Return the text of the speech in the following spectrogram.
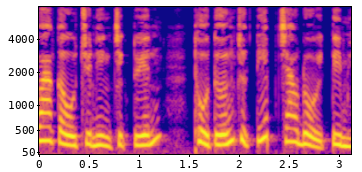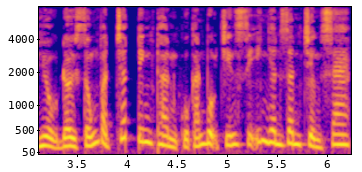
Qua cầu truyền hình trực tuyến, Thủ tướng trực tiếp trao đổi tìm hiểu đời sống vật chất tinh thần của cán bộ chiến sĩ nhân dân Trường Sa.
